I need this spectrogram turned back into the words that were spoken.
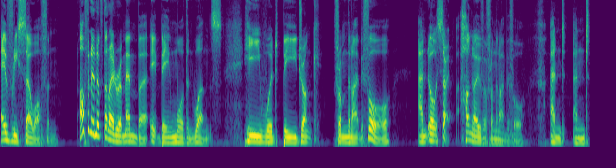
every so often, often enough that I remember it being more than once, he would be drunk from the night before and, oh, sorry, hungover from the night before. And, and,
